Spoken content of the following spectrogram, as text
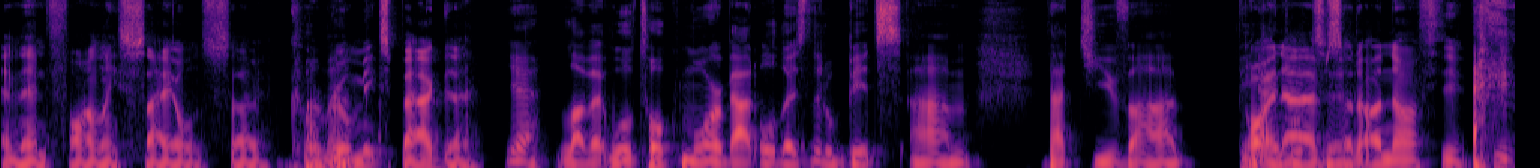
and then finally sales. So Cool, a real mixed bag there. Yeah, love it. We'll talk more about all those little bits um, that you've uh, been Oh, and abs. to. I don't know if you, if you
